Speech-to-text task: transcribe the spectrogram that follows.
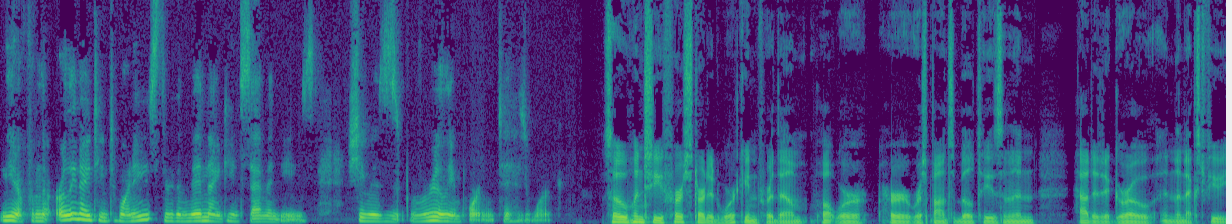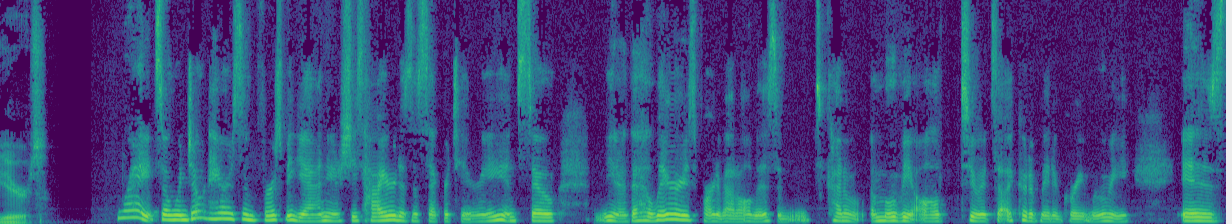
you know, from the early 1920s through the mid 1970s, she was really important to his work. So when she first started working for them, what were her responsibilities and then how did it grow in the next few years? Right. So when Joan Harrison first began, you know, she's hired as a secretary. And so, you know, the hilarious part about all this, and it's kind of a movie all to itself, I could have made a great movie, is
